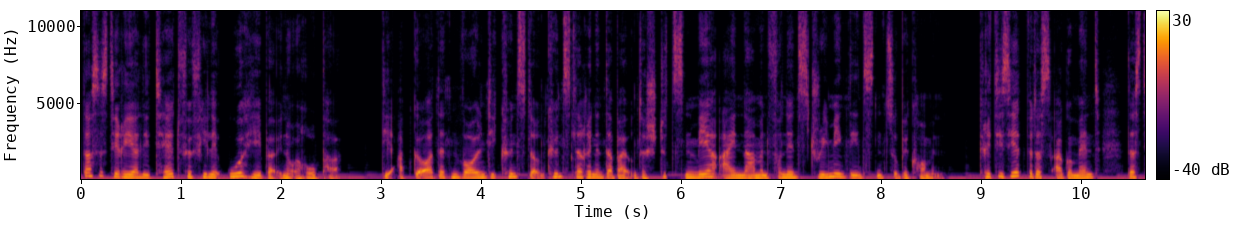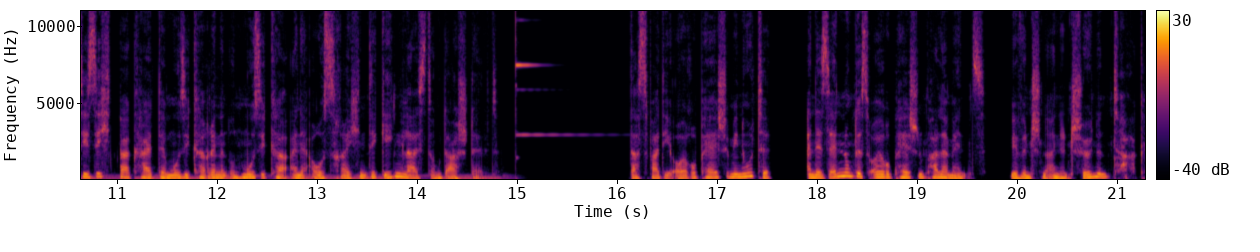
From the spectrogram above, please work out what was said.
Das ist die Realität für viele Urheber in Europa. Die Abgeordneten wollen die Künstler und Künstlerinnen dabei unterstützen, mehr Einnahmen von den Streamingdiensten zu bekommen. Kritisiert wird das Argument, dass die Sichtbarkeit der Musikerinnen und Musiker eine ausreichende Gegenleistung darstellt. Das war die Europäische Minute, eine Sendung des Europäischen Parlaments. Wir wünschen einen schönen Tag.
